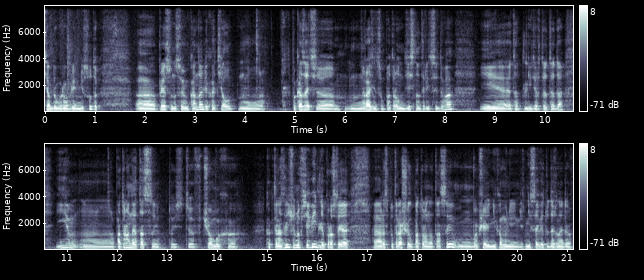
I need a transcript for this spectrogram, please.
Всем доброго времени суток. Э, приветствую на своем канале. Хотел показать э, разницу патрона 10 на 32 и этот лидер ТТ, да, и патроны от осы. То есть э, в чем их как-то различие. Ну, все видели, просто я распотрошил патрон от осы. Вообще никому не, не советую, даже, наверное,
